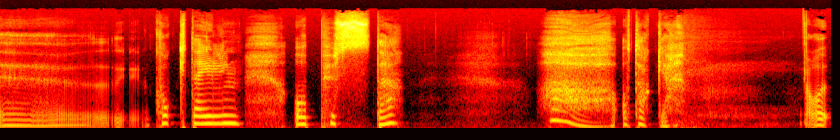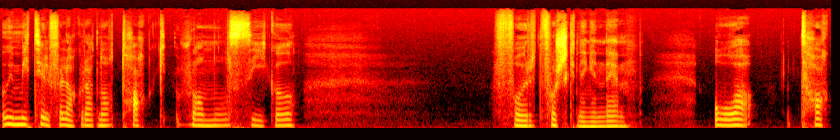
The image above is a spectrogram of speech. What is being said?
uh, cocktailen og puste. Ah, og takke. Og, og, i mitt tilfelle akkurat nå, takk Ronald Seagull for forskningen din. Og takk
